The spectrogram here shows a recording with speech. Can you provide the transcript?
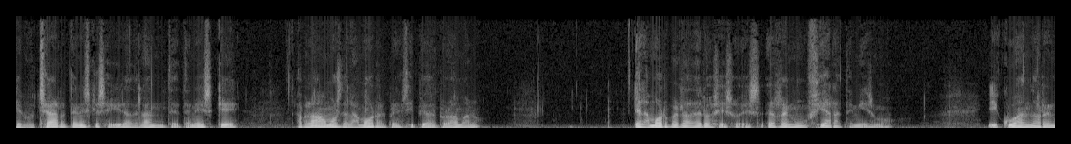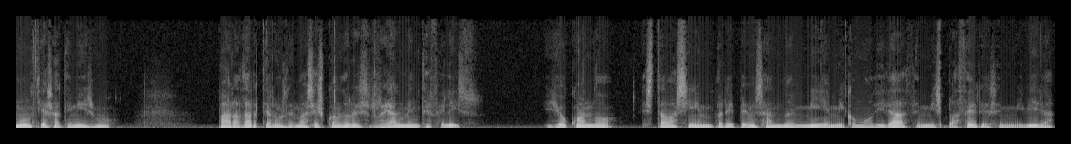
luchar, tenéis que seguir adelante, tenéis que... Hablábamos del amor al principio del programa, ¿no? El amor verdadero es eso, es, renunciar a ti mismo. Y cuando renuncias a ti mismo para darte a los demás es cuando eres realmente feliz. Yo cuando estaba siempre pensando en mí, en mi comodidad, en mis placeres, en mi vida,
